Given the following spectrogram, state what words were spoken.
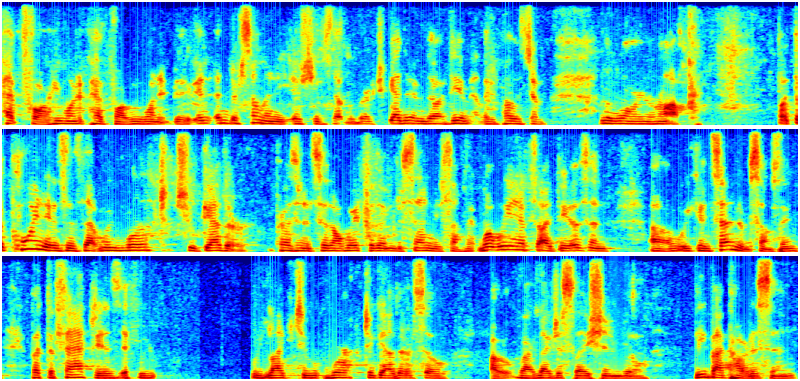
PEPFAR, he wanted PEPFAR, we wanted big. And, and there's so many issues that we worked together, even though I vehemently opposed him in the war in Iraq. But the point is, is that we worked together. The president said, "I'll wait for them to send me something." Well, we have ideas, and uh, we can send them something. But the fact is, if we we like to work together, so our, our legislation will be bipartisan.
